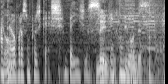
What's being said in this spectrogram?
Até então, o próximo podcast. Beijos. Beijos. Fiquem com Fiquem Deus. Com Deus.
